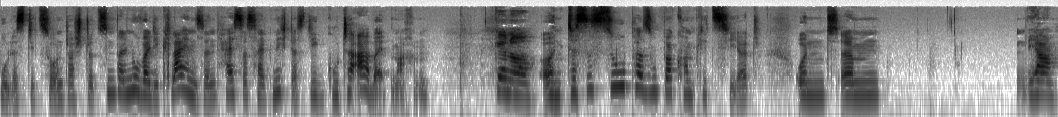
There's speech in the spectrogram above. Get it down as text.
cool ist, die zu unterstützen, weil nur weil die klein sind, heißt das halt nicht, dass die gute Arbeit machen. Genau. Und das ist super, super kompliziert. Und ähm, ja,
